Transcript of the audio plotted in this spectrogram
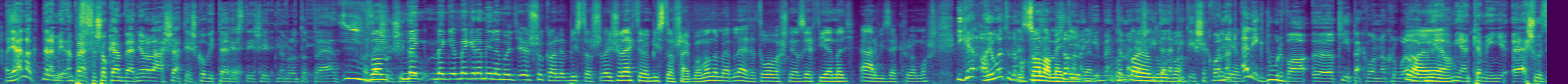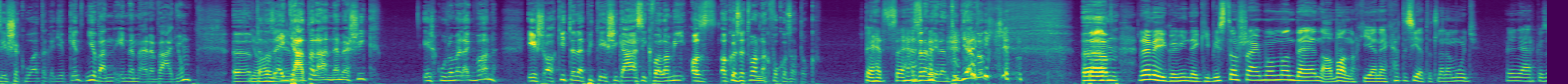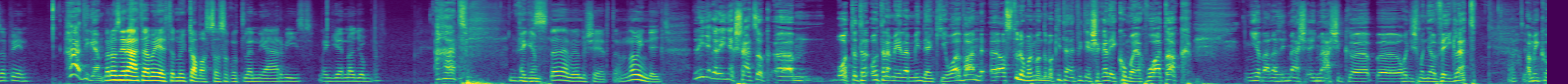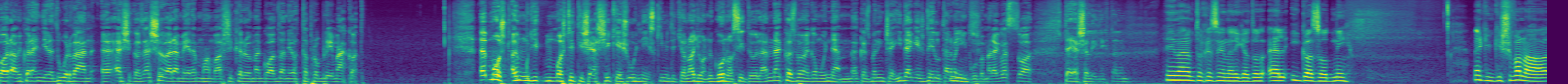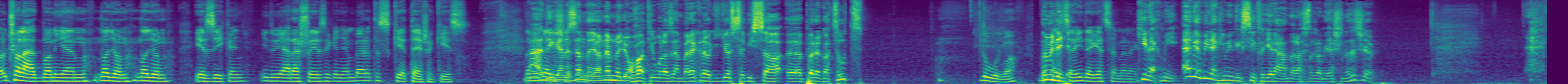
A nyárnak, de remélem persze sok ember nyaralását és Covid terjesztését nem rontotta el. Így van, meg, meg, meg, remélem, hogy sokan biztos, vagyis a legtöbben biztonságban vannak, mert lehetett olvasni azért ilyen nagy árvizekről most. Igen, ha jól tudom, akkor Zala Zala megyében. tömeges nagyon durva. kitelepítések vannak. Igen. Elég durva ö, képek vannak róla, Ja, hogy ja, milyen, ja. milyen kemény esőzések voltak egyébként. Nyilván én nem erre vágyom. Ö, tehát az nem. egyáltalán nem esik, és kurva meleg van, és a kitelepítésig ázik valami, az a között vannak fokozatok. Persze. Ezt remélem tudjátok. Öm, reméljük, hogy mindenki biztonságban van, de na, vannak ilyenek. Hát ez hihetetlen amúgy, hogy a nyár közepén. hát igen, Mert azért általában értem, hogy tavasszal szokott lenni árvíz, meg ilyen nagyobb hát víz, Igen. de nem, nem is értem. Na mindegy. Lényeg a lényeg, srácok, öm, ott, ott remélem mindenki jól van. Azt tudom, hogy mondom, a kitelepítések elég komolyak voltak. Nyilván ez egy, más, egy másik, ö, ö, hogy is mondjam, véglet. Hát, jó. Amikor, amikor ennyire durván esik az eső, remélem hamar sikerül megoldani ott a problémákat. Most, amúgy itt, most itt is esik, és úgy néz ki, mint hogyha nagyon gonosz idő lenne, közben meg amúgy nem, mert közben nincsen hideg, és délután megint Nincs. kurva meleg lesz, szóval teljesen lényegtelen. Én már nem tudok ezen eligazodni. Nekünk is van a családban ilyen nagyon-nagyon érzékeny, időjárásra érzékeny ember, hát ez ké- teljesen kész. De hát igen, ez nem nagyon, nem nagyon hat jól az emberekre, hogy így össze-vissza pörög a cucc. Durva. Na mindegy, Egyszer hideg, egyszer meleg. Kinek mi? Engem mindenki mindig szít, hogy én állandóan azt akarom, hogy essen az eső.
